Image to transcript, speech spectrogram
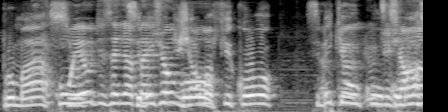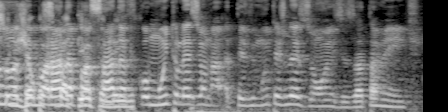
pro Márcio. Com o Eudes ele até jogou. O Djalma ficou Se bem é que o, o, o Djalma na temporada passada também, né? ficou muito lesionado, teve muitas lesões, exatamente.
